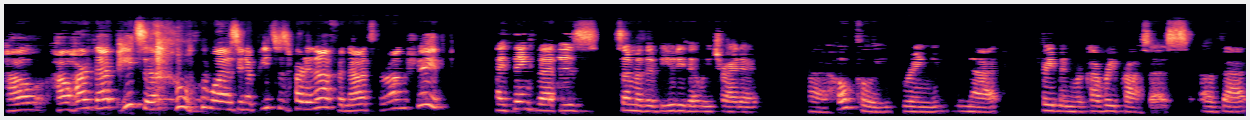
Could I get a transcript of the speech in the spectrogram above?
how, how hard that pizza was. You know, pizza's hard enough and now it's the wrong shape. I think that is some of the beauty that we try to uh, hopefully bring in that treatment recovery process of that,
